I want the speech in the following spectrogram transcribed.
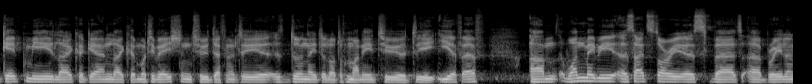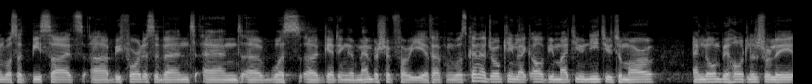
gave me, like, again, like a motivation to definitely donate a lot of money to the EFF. Um, one maybe a side story is that uh, braelynn was at B-Sides uh, before this event and uh, was uh, getting a membership for EFF and was kind of joking like, oh, we might need you tomorrow. And lo and behold, literally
